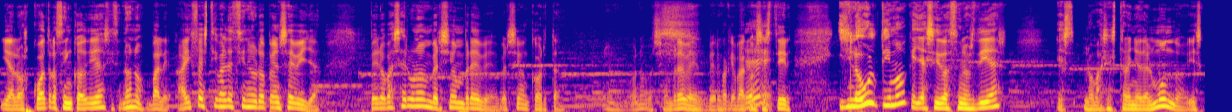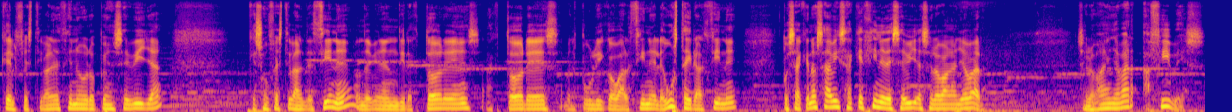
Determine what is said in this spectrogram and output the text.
y a los cuatro o cinco días dicen, no, no, vale, hay Festival de Cine Europeo en Sevilla, pero va a ser uno en versión breve, versión corta. Bueno, versión breve, pero ¿qué va a consistir? Y lo último, que ya ha sido hace unos días, es lo más extraño del mundo, y es que el Festival de Cine Europeo en Sevilla, que es un festival de cine, donde vienen directores, actores, el público va al cine, le gusta ir al cine, pues a que no sabéis a qué cine de Sevilla se lo van a llevar. Se lo van a llevar a Fibes.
